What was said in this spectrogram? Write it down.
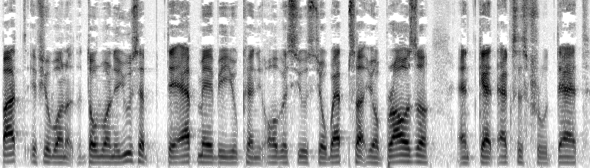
But if you want don't want to use it, the app, maybe you can always use your website, your browser, and get access through that.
